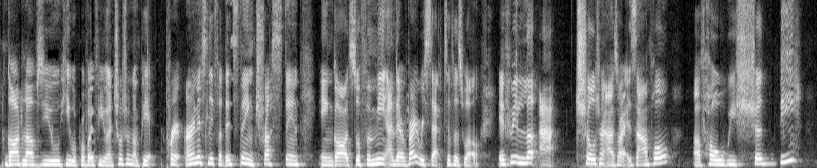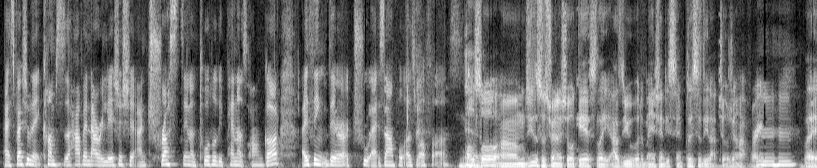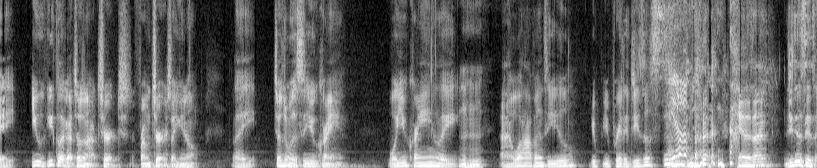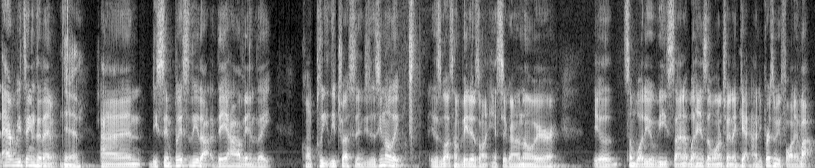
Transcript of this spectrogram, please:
God loves you, He will provide for you, and children can pay, pray earnestly for this thing, trusting in God. So for me, and they're very receptive as well. If we look at children as our example of how we should be, especially when it comes to having that relationship and trusting and total dependence on God, I think they're a true example as well for us. Also, um, Jesus was trying to showcase, like as you would have mentioned, the simplicity that children have, right? Like you, you could look at children at church from church, like you know, like children will see you crying. What you crying? Like, and what happened to you? You you pray to Jesus. Yep. You understand? Jesus is everything to them. Yeah. and the simplicity that they have in like completely trusting Jesus. You know, like he just got some videos on Instagram now where you know somebody will be signing up behind someone trying to get and the person will be falling back.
